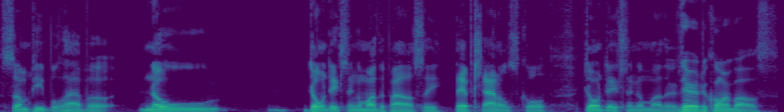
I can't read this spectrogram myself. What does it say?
Some people have a no, don't date single mother policy. They have channels called "Don't Date Single Mothers." They're the cornballs.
